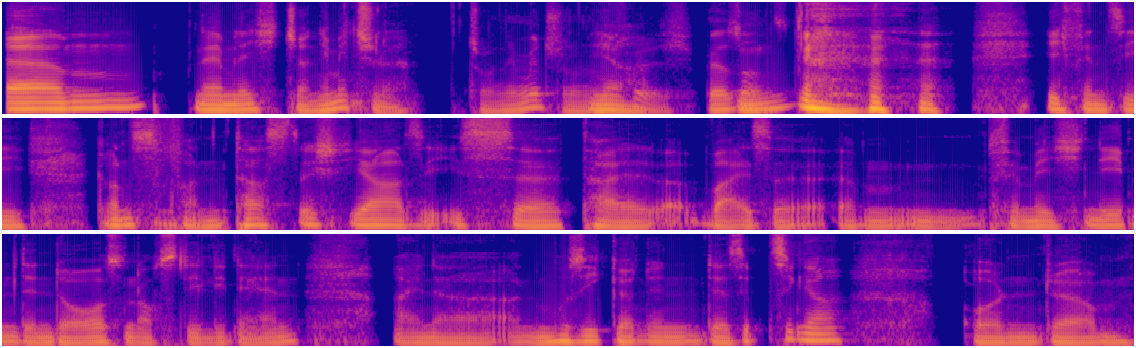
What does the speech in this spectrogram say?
Ähm, nämlich Johnny Mitchell. Johnny Mitchell, Ja. natürlich. Wer sonst? ich finde sie ganz fantastisch. Ja, sie ist äh, teilweise ähm, für mich neben den Doors und auch Steely Dan eine Musikerin der 70er. Und ähm,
